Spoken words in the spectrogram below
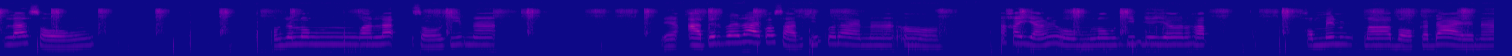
ลิปละสองผมจะลงวันละสองคลิปนะ เดี๋ยวอาจเป็นไปได้ก็สามคลิปก็ได้นะอ๋อถ้าใครอยากให้ผมลงคลิปเยอะๆนะครับ คอมเมนต์มาบอกกันได้เลยนะ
